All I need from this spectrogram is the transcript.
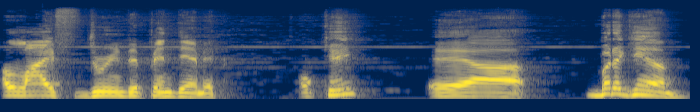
alive during the pandemic. Okay. Uh, but again,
